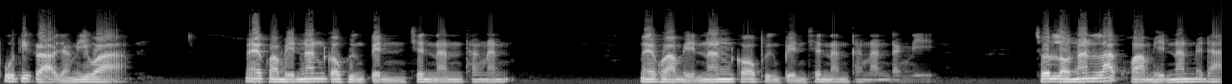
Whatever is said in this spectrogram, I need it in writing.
ผู้ที่กล่าวอย่างนี้ว่า แม้ความเห็นนั้นก็พึงเป็น เช่นนั้นทั้งนั้น แม้ความเห็นนั้นก็พึงเป็นเช่นนั้นทั้งนั้นดังนี้ ชนเหล่านั้นละความเห็นนั้นไม่ได้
